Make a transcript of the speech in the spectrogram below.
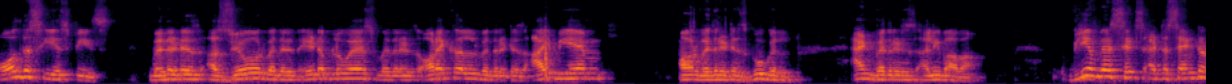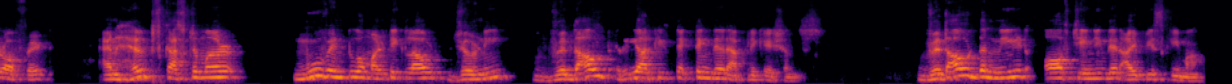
all the CSPs, whether it is Azure, whether it is AWS, whether it is Oracle, whether it is IBM, or whether it is Google, and whether it is Alibaba. VMware sits at the center of it and helps customer move into a multi-cloud journey without re-architecting their applications without the need of changing their IP schema.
